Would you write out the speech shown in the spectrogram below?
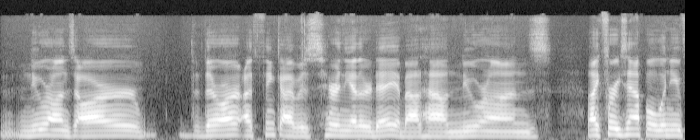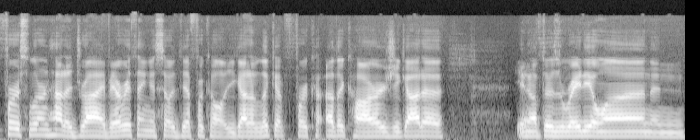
neurons are. There are. I think I was hearing the other day about how neurons, like for example, when you first learn how to drive, everything is so difficult. You got to look at for other cars. You got to, you Yeah. know, if there's a radio on, and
